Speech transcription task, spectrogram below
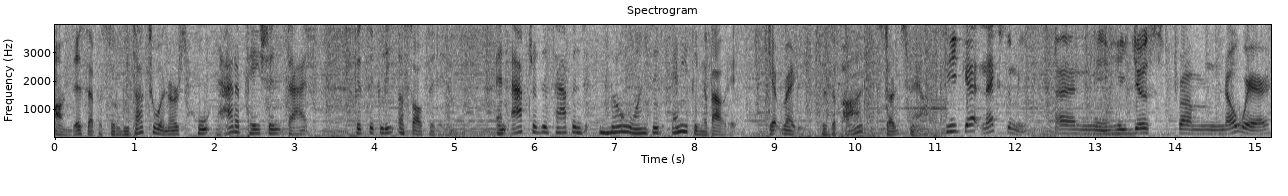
On this episode, we talked to a nurse who had a patient that physically assaulted him. And after this happened, no one did anything about it. Get ready, because the pod starts now. he got next to me and he just from nowhere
